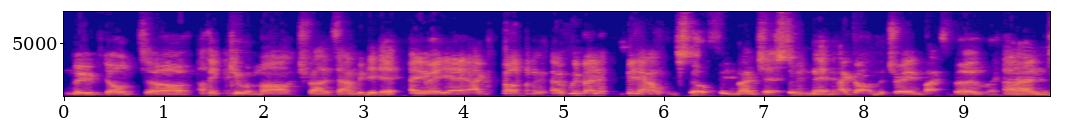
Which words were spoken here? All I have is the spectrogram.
moved on. So I think it was March by the time we did it. Anyway, yeah, I got uh, we've been been out and stuff in Manchester, and then I got on the train back to Burnley, and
